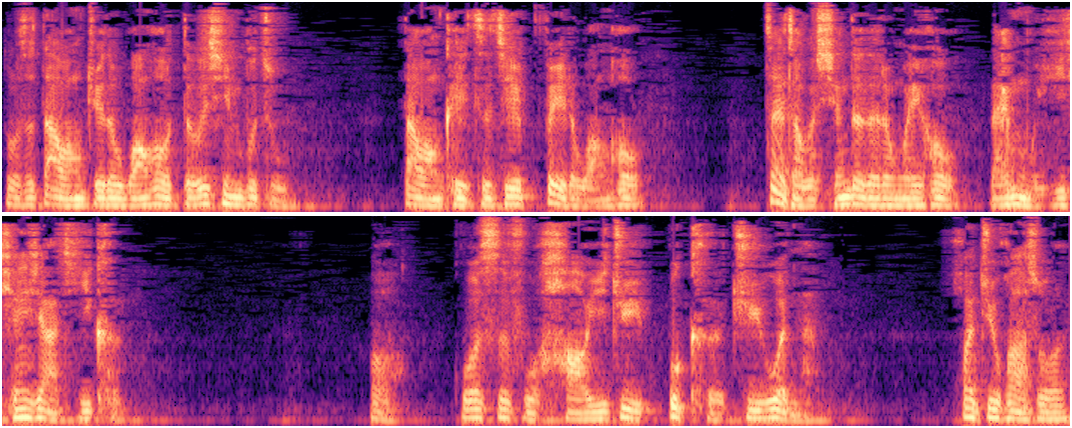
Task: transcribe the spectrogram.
若是大王觉得王后德性不足，大王可以直接废了王后，再找个贤德的人为后，来母仪天下即可。哦，郭师傅好一句不可拘问呐！换句话说，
